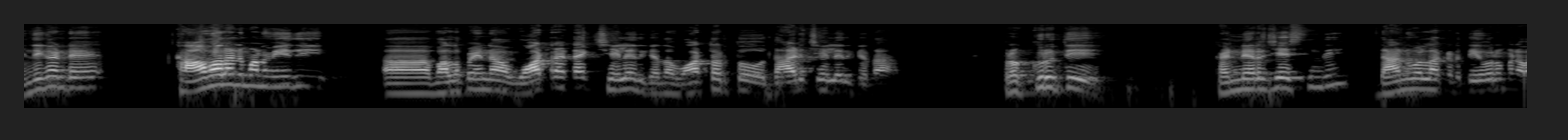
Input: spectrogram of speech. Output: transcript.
ఎందుకంటే కావాలని మనం ఏది వాళ్ళపైన వాటర్ అటాక్ చేయలేదు కదా వాటర్తో దాడి చేయలేదు కదా ప్రకృతి కన్నెర చేసింది. దానివల్ల అక్కడ తీవ్రమైన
